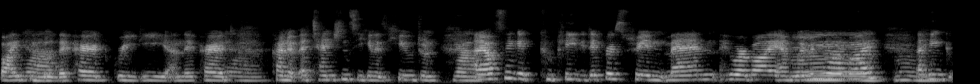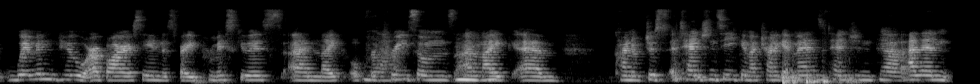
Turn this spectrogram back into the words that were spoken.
Yeah. people. They've heard greedy and they've heard yeah, kind of attention seeking is a huge one. yeah. And I also think it completely differs between men who are bi and women who are bi. Mm, I mm. think women who are bi are seen as very promiscuous and like up for threesomes Mhm. and like um kind of just attention seeking, like trying to get men's attention. yeah, And then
